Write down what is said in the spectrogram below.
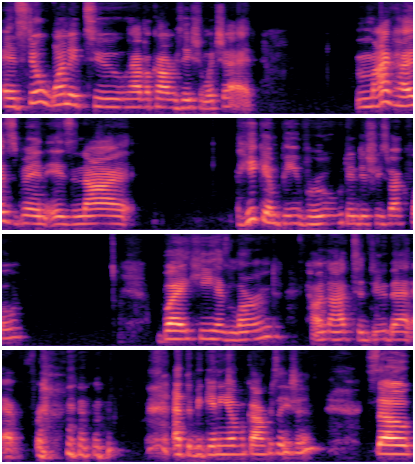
and still wanted to have a conversation with Chad. My husband is not, he can be rude and disrespectful, but he has learned how not to do that at at the beginning of a conversation. So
